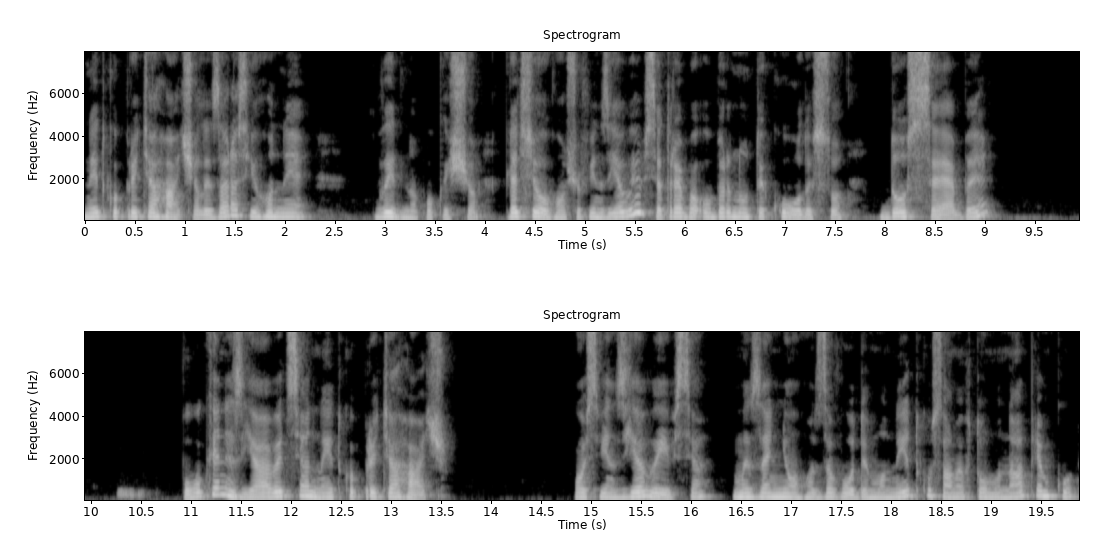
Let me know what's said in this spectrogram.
ниткопритягач, але зараз його не видно поки що. Для цього, щоб він з'явився, треба обернути колесо до себе, поки не з'явиться ниткопритягач. Ось він з'явився. Ми за нього заводимо нитку саме в тому напрямку,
